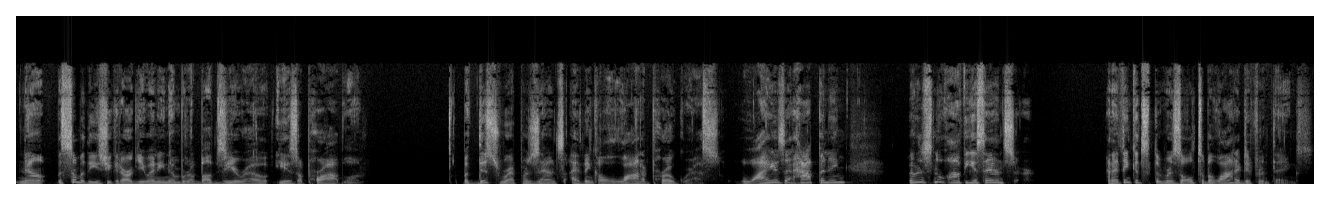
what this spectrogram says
Now, with some of these, you could argue any number above zero is a problem. But this represents, I think, a lot of progress. Why is it happening? There is no obvious answer. And I think it's the result of a lot of different things.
